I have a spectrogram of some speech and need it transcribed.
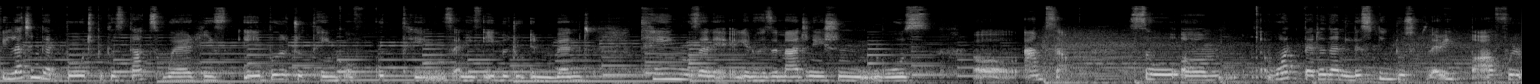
We let him get bored because that's where he's able to think of good things and he's able to invent things and you know his imagination goes uh, amps up. So um, what better than listening to very powerful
